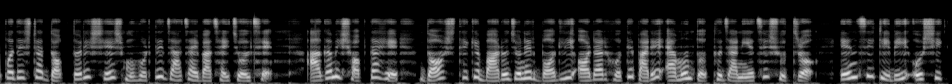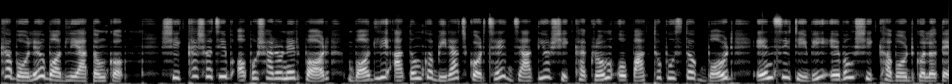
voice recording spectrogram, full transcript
উপদেষ্টার দপ্তরে শেষ মুহূর্তে যাচাই বাছাই চলছে। আগামী সপ্তাহে দশ থেকে বারো জনের বদলি অর্ডার হতে পারে এমন তথ্য জানিয়েছে সূত্র। এনসিটিবি ও শিক্ষা বলেও বদলি আতঙ্ক। শিক্ষা সচিব অপসারণের পর বদলি আতঙ্ক বিরাজ করছে জাতীয় শিক্ষাক্রম ও পাঠ্যপুস্তক বোর্ড, এনসিটিবি এবং শিক্ষা বোর্ডগুলোতে।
